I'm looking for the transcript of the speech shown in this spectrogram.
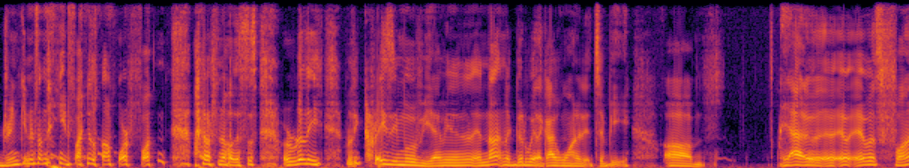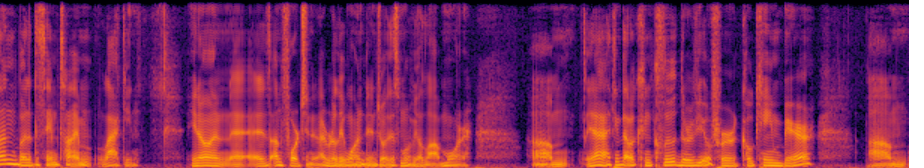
drinking or something, you'd find it a lot more fun. I don't know. This is a really, really crazy movie. I mean, and not in a good way like I wanted it to be. Um, yeah, it, it, it was fun, but at the same time, lacking. You know, and uh, it's unfortunate. I really wanted to enjoy this movie a lot more um, yeah, I think that'll conclude the review for Cocaine Bear. Um,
